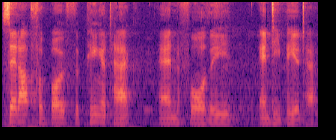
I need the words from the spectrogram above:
Set up for both the ping attack and for the NTP attack.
